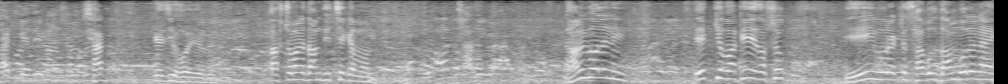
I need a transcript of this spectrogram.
ষাট কেজি ষাট কেজি হয়ে যাবে। কাস্টমারের দাম দিচ্ছে কেমন? দামই বলেনি। এককে পাঠিয়ে দর্শক এই বড় একটা ছাগল দাম বলে নাই।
